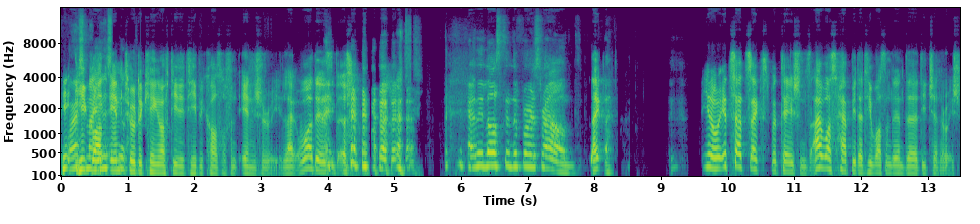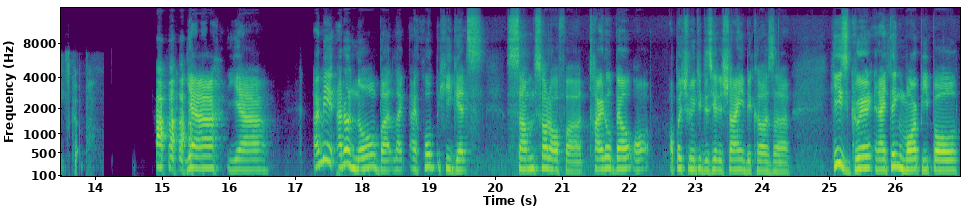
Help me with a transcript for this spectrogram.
He, he got useful- into the King of DDT because of an injury. Like, what is this? and he lost in the first round. like, you know, it sets expectations. I was happy that he wasn't in the D Generations Cup. yeah, yeah. I mean, I don't know, but like, I hope he gets some sort of uh, title belt or opportunity this year to shine because uh, he's great, and I think more people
